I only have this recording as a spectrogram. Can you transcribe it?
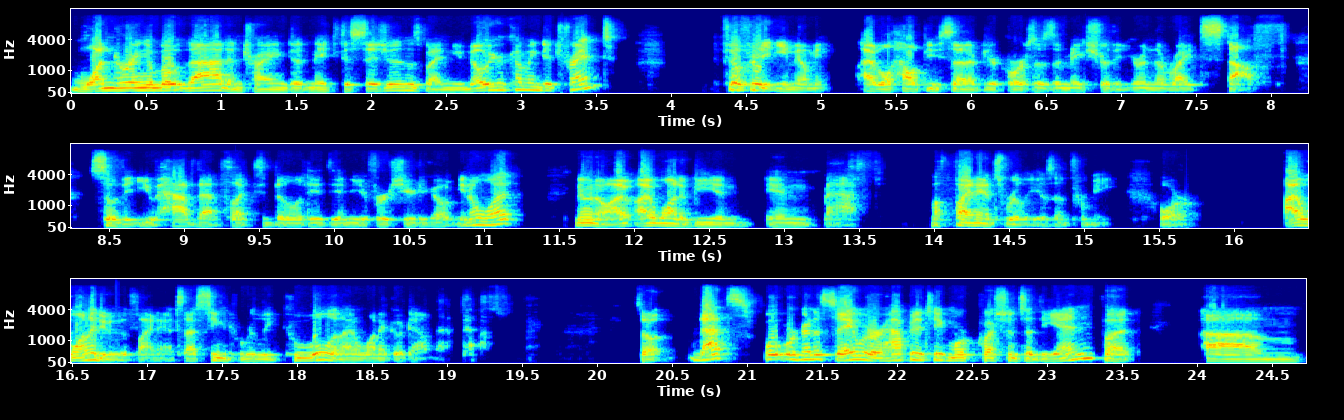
wondering about that and trying to make decisions, but you know you're coming to Trent, feel free to email me. I will help you set up your courses and make sure that you're in the right stuff so that you have that flexibility at the end of your first year to go, you know what? No, no, I, I want to be in in math. Finance really isn't for me. Or I want to do the finance. That seemed really cool and I want to go down that path. So that's what we're going to say. We're happy to take more questions at the end, but um,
